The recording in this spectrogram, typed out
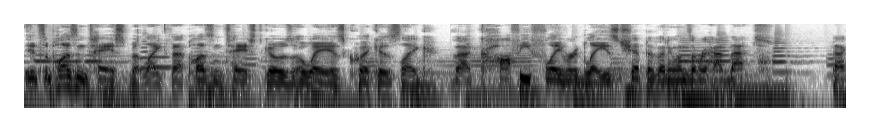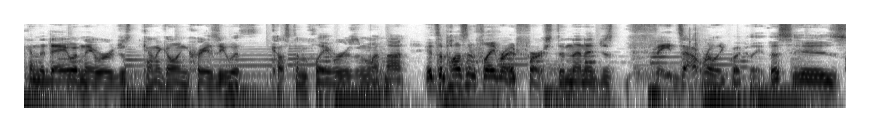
it's a pleasant taste, but, like, that pleasant taste goes away as quick as, like, that coffee-flavored Lay's chip, if anyone's ever had that back in the day when they were just kind of going crazy with custom flavors and whatnot. It's a pleasant flavor at first, and then it just fades out really quickly. This is...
